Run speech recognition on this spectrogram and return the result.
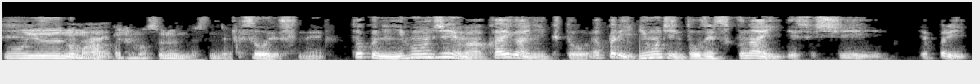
そういうのもあったりもするんですね。そうですね。特に日本人は海外に行くと、やっぱり日本人当然少ないですし、やっぱり、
